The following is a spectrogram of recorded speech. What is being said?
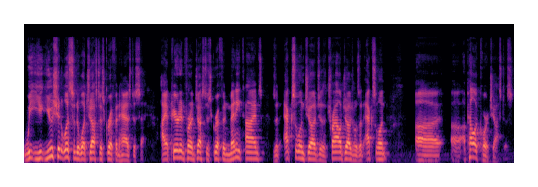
We you, you should listen to what Justice Griffin has to say." I appeared in front of Justice Griffin many times. Was an excellent judge, as a trial judge, was an excellent uh, uh, appellate court justice,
